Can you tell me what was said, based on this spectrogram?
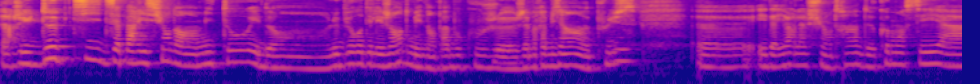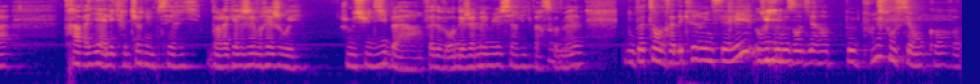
Alors j'ai eu deux petites apparitions dans Mytho et dans Le Bureau des légendes, mais non, pas beaucoup. J'aimerais bien euh, plus. Euh, et d'ailleurs là, je suis en train de commencer à travailler à l'écriture d'une série dans laquelle j'aimerais jouer. Je me suis dit, bah, en fait, on n'est jamais mieux servi que par soi-même. Donc, toi, tu es en train d'écrire une série. Tu peux nous en dire un peu plus ou c'est encore.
